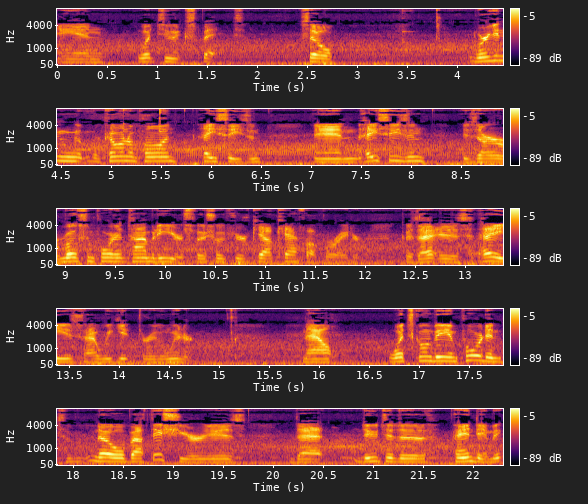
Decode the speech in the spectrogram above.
and what to expect. So we're getting we're coming upon hay season, and hay season is our most important time of the year, especially if you're a cow-calf operator, because that is, hay is how we get through the winter. Now, what's going to be important to know about this year is that due to the pandemic,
